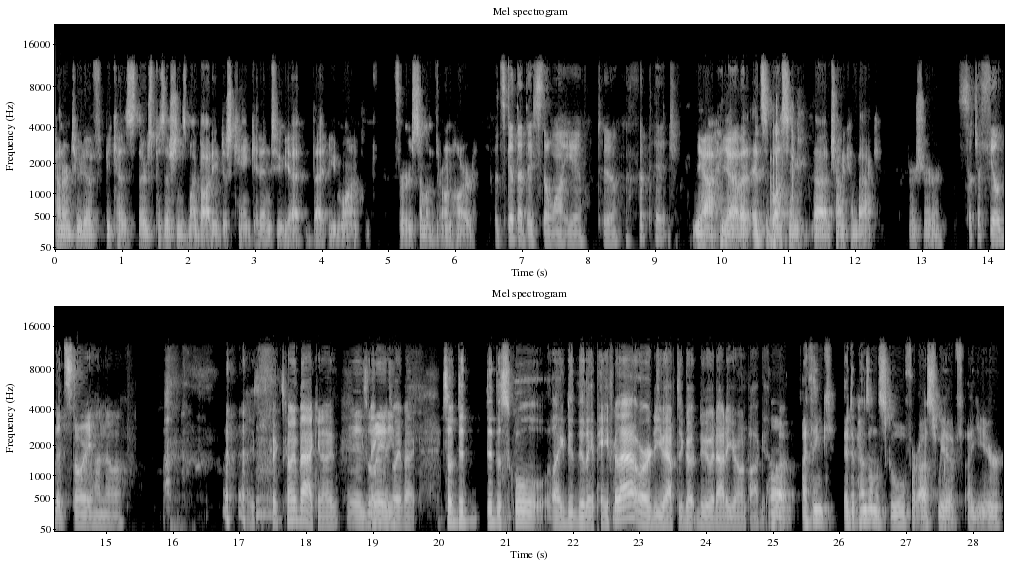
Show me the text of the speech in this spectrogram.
counterintuitive because there's positions my body just can't get into yet that you'd want for someone throwing hard. It's good that they still want you to pitch. Yeah, yeah, it's a blessing uh, trying to come back for sure. Such a feel good story, huh, Noah? He's it's coming back, you know. He's making his way back. So did did the school like do, do they pay for that or do you have to go do it out of your own pocket? Uh, I think it depends on the school. For us, we have a year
